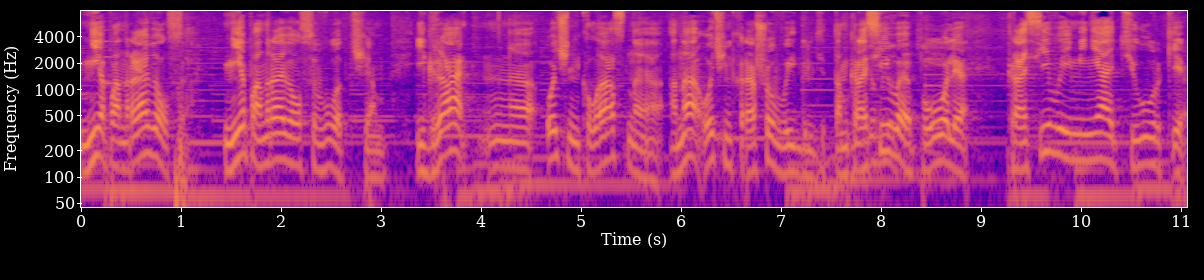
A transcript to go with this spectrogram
не понравился. Не понравился вот чем. Игра э, очень классная, она очень хорошо выглядит. Там красивое поле, красивые миниатюрки.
